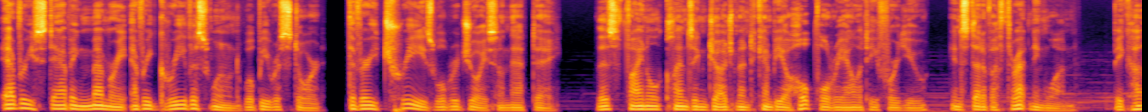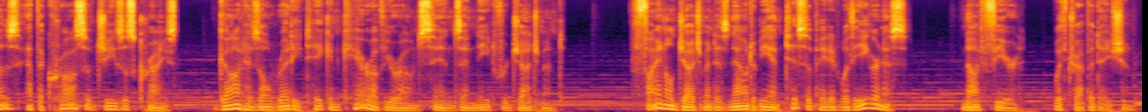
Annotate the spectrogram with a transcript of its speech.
Every stabbing memory, every grievous wound will be restored. The very trees will rejoice on that day. This final cleansing judgment can be a hopeful reality for you instead of a threatening one, because at the cross of Jesus Christ, God has already taken care of your own sins and need for judgment. Final judgment is now to be anticipated with eagerness, not feared with trepidation.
